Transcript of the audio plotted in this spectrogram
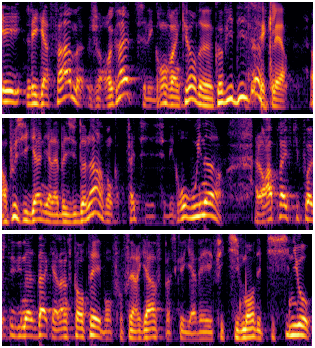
Et les GAFAM, je regrette, c'est les grands vainqueurs de Covid-19. C'est clair. En plus, ils gagnent à la baisse du dollar, donc en fait, c'est- des gros winners. Alors après, est-ce qu'il faut acheter du Nasdaq à l'instant T? Bon, faut faire gaffe parce qu'il y avait effectivement des petits signaux.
